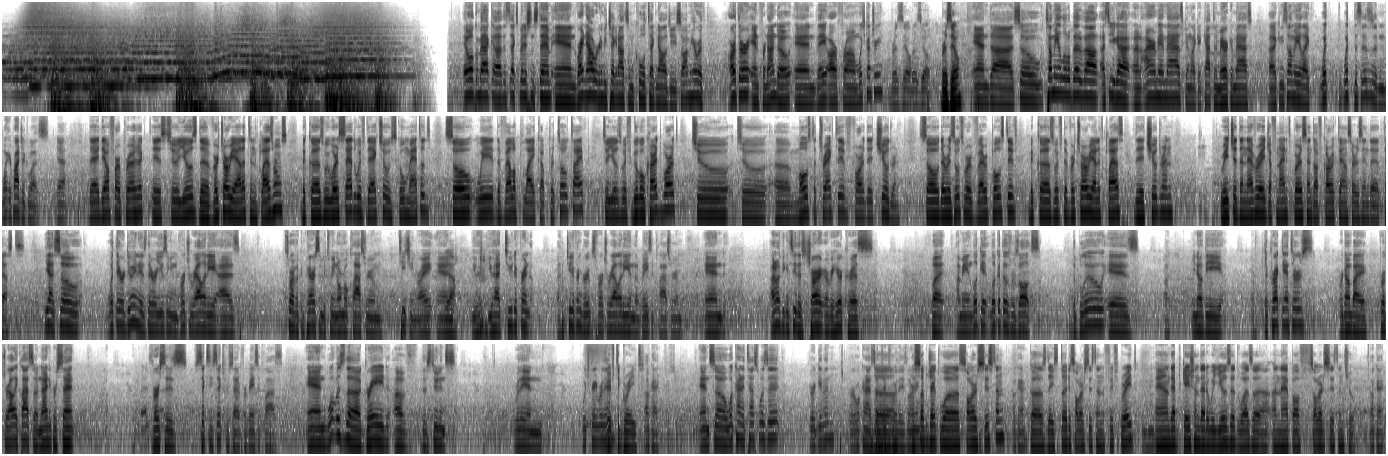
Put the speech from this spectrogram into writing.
Hey, welcome back. Uh, this is Expedition STEM, and right now we're going to be checking out some cool technology. So I'm here with Arthur and Fernando, and they are from which country? Brazil. Brazil. Brazil. And uh, so tell me a little bit about. I see you got an Iron Man mask and like a Captain America mask. Uh, can you tell me like what what this is and what your project was? Yeah. The idea of our project is to use the virtual reality in classrooms because we were sad with the actual school method. So we developed like a prototype to use with Google Cardboard to to uh, most attractive for the children. So the results were very positive because with the virtual reality class, the children reached an average of 90% of correct answers in the tests. Yeah. So what they were doing is they were using virtual reality as sort of a comparison between normal classroom teaching, right? And Yeah. you you had two different uh, two different groups, virtual reality and the basic classroom. And I don't know if you can see this chart over here, Chris, but I mean, look at look at those results. The blue is, uh, you know, the the correct answers were done by virtual reality class, so 90 percent versus 66% for basic class. And what was the grade of the students? Were they in which grade were they? in? Fifth grade. Okay. And so, what kind of test was it they were given, or what kind of subjects were they learning? The subject was solar system okay. because they study solar system in fifth grade, Mhm. and the application that we used it was a, an app of solar system too. Okay.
